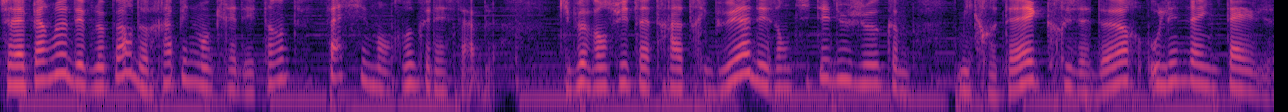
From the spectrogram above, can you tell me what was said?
Cela permet aux développeurs de rapidement créer des teintes facilement reconnaissables, qui peuvent ensuite être attribuées à des entités du jeu comme Microtech, Crusader ou les Ninetales.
